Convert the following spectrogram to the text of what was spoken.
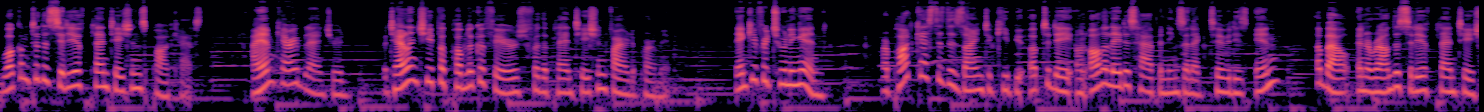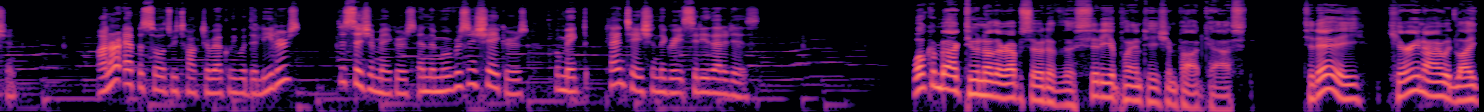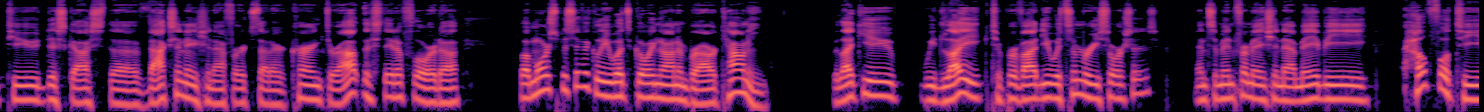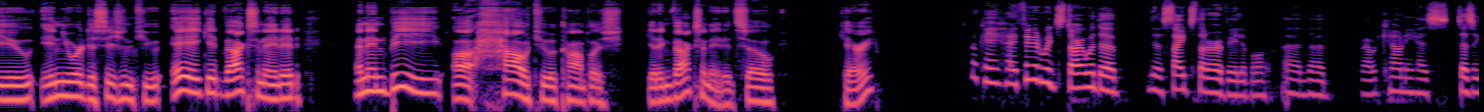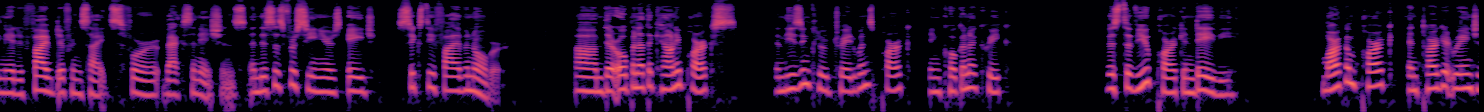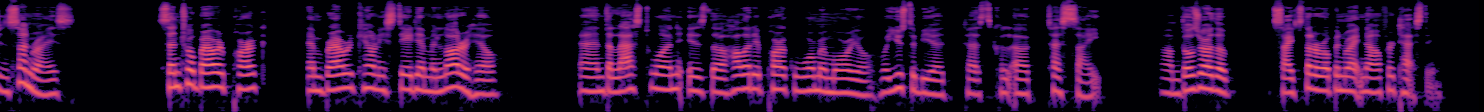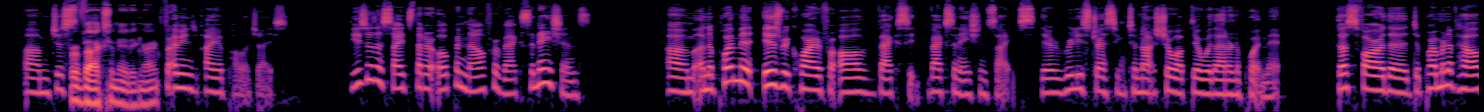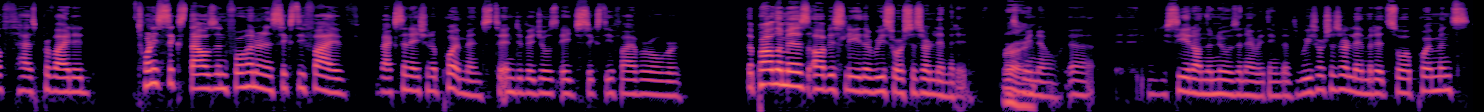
Welcome to the City of Plantations podcast. I am Cary Blanchard, Battalion Chief of Public Affairs for the Plantation Fire Department. Thank you for tuning in. Our podcast is designed to keep you up to date on all the latest happenings and activities in, about, and around the City of Plantation. On our episodes, we talk directly with the leaders, decision makers, and the movers and shakers who make the plantation the great city that it is. Welcome back to another episode of the City of Plantation podcast. Today, Cary and I would like to discuss the vaccination efforts that are occurring throughout the state of Florida, but more specifically, what's going on in Broward County. We'd like you we'd like to provide you with some resources and some information that may be helpful to you in your decision to A, get vaccinated, and then B, uh, how to accomplish getting vaccinated. So, Cary? Okay, I figured we'd start with the, the sites that are available. Uh, the Broward County has designated five different sites for vaccinations, and this is for seniors age 65 and over. Um, they're open at the county parks, and these include Tradewinds Park in Coconut Creek, Vista View Park in Davie, Markham Park and Target Range in Sunrise, Central Broward Park and Broward County Stadium in Lauderhill, and the last one is the Holiday Park War Memorial, what used to be a test uh, test site. Um, those are the sites that are open right now for testing. Um, just for vaccinating, right? For, I mean, I apologize. These are the sites that are open now for vaccinations. Um, an appointment is required for all vac- vaccination sites. They're really stressing to not show up there without an appointment. Thus far, the Department of Health has provided 26,465 vaccination appointments to individuals age 65 or over. The problem is obviously the resources are limited, as we know. Uh, you see it on the news and everything. The resources are limited, so appointments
